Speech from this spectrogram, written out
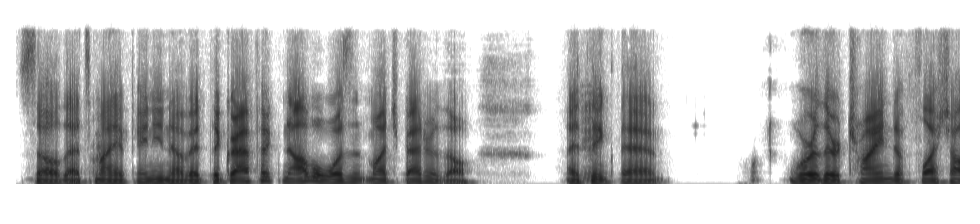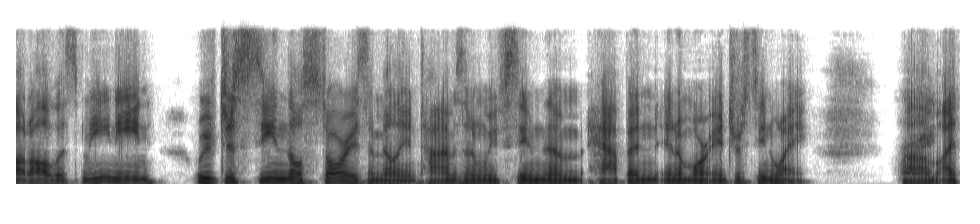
So that's my opinion of it. The graphic novel wasn't much better though. I Mm. think that where they're trying to flesh out all this meaning, we've just seen those stories a million times and we've seen them happen in a more interesting way. Um, I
